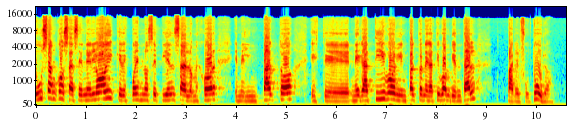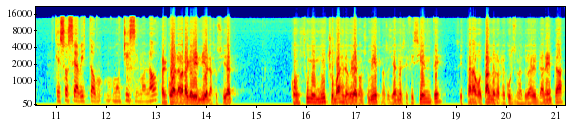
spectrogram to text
usan cosas en el hoy que después no se piensa a lo mejor en el impacto este, negativo, el impacto negativo ambiental para el futuro que eso se ha visto muchísimo, ¿no? Tal cual, la verdad que hoy en día la sociedad consume mucho más de lo que debería consumir, la sociedad no es eficiente, se están agotando los recursos naturales del planeta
